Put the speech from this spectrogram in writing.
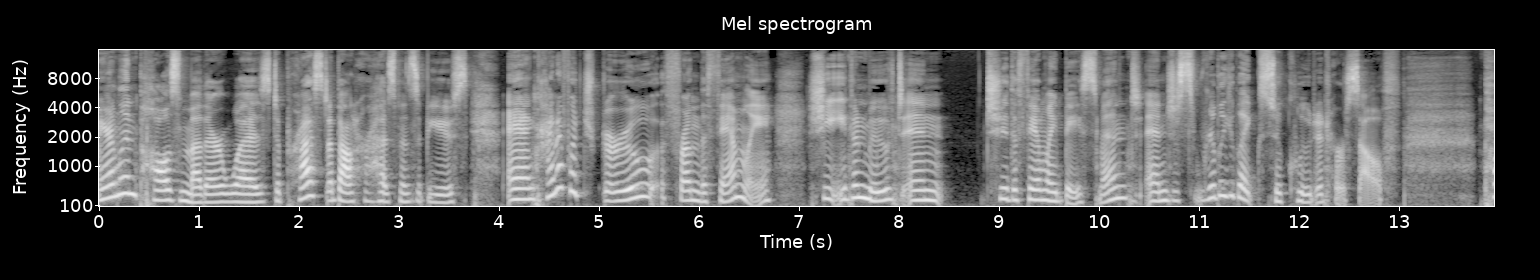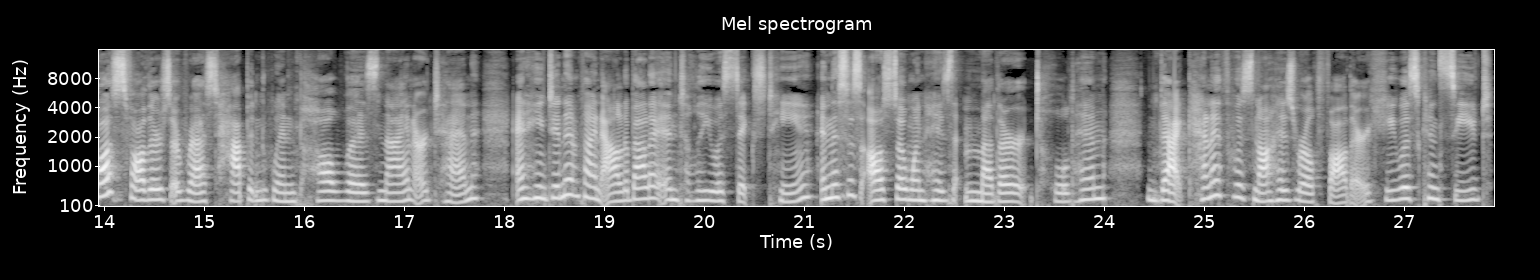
Marilyn Paul's mother was depressed about her husband's abuse and kind of withdrew from the family. She even moved in to the family basement and just really like secluded herself. Paul's father's arrest happened when Paul was 9 or 10, and he didn't find out about it until he was 16. And this is also when his mother told him that Kenneth was not his real father. He was conceived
